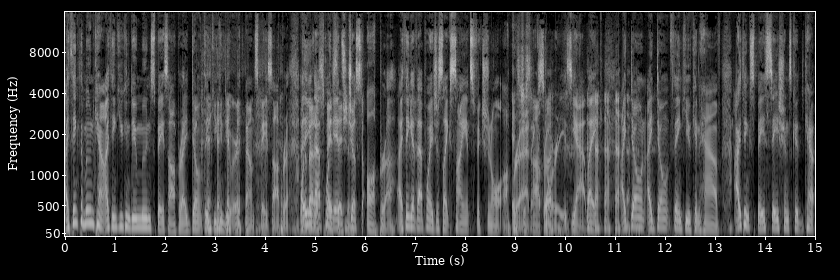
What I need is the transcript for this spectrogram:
I think the moon count. I think you can do moon space opera. I don't think you can do earthbound space opera. I think at that point space it's just opera. I think at that point it's just like science fictional operatic opera. stories. Yeah, like I don't I don't think you can have I think space stations could count,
